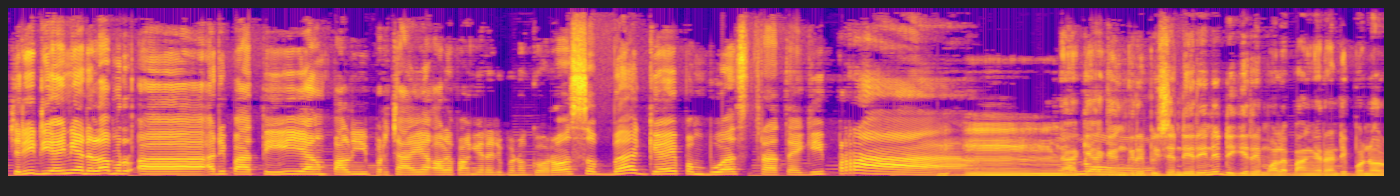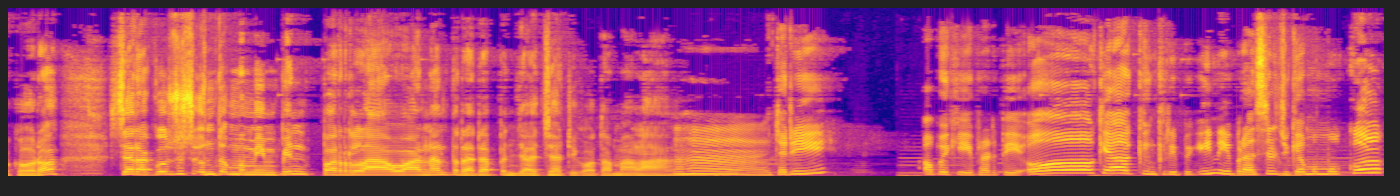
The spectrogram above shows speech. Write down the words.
jadi dia ini adalah eh, adipati yang paling dipercaya oleh Pangeran Diponegoro sebagai pembuat strategi perang. Hmm, nah, Ki. Ageng Gripik sendiri ini dikirim oleh Pangeran Diponegoro secara khusus untuk memimpin perlawanan terhadap penjajah di Kota Malang. Hmm, jadi apa iki berarti? Oh, Ki Ageng Gripik ini berhasil juga memukul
